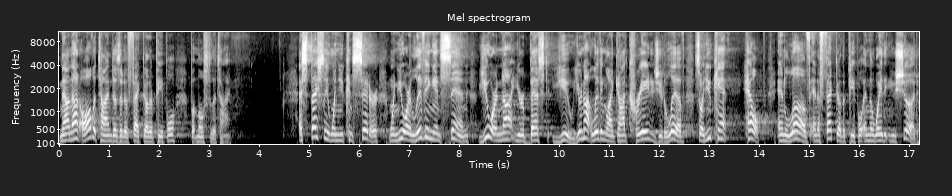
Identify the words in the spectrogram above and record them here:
Now, not all the time does it affect other people, but most of the time. Especially when you consider when you are living in sin, you are not your best you. You're not living like God created you to live, so you can't help and love and affect other people in the way that you should.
